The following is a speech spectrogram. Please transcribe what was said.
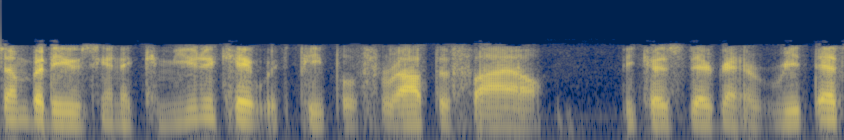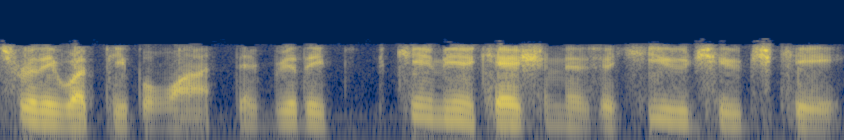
somebody who's going to communicate with people throughout the file because they're going to read. That's really what people want. They really communication is a huge, huge key.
